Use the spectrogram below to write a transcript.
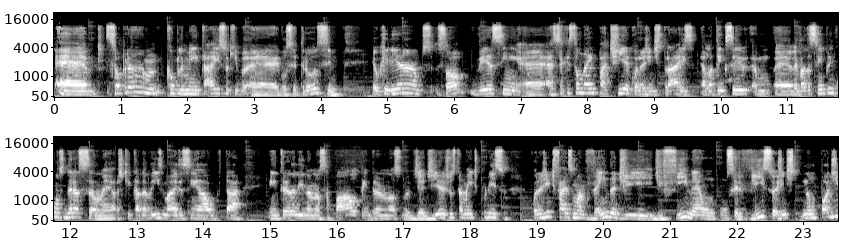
É, só para complementar isso que é, você trouxe, eu queria só ver assim, é, essa questão da empatia quando a gente traz, ela tem que ser é, levada sempre em consideração, né? Acho que cada vez mais assim é algo que está entrando ali na nossa pauta, entrando no nosso no dia a dia, justamente por isso. Quando a gente faz uma venda de, de FII, né, um, um serviço, a gente não pode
